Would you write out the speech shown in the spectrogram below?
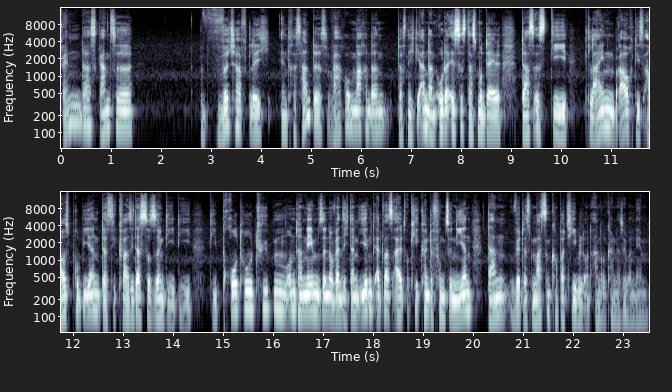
wenn das Ganze wirtschaftlich interessant ist, warum machen dann das nicht die anderen? Oder ist es das Modell, dass es die Kleinen braucht, die es ausprobieren, dass sie quasi das sozusagen die, die, die Prototypen-Unternehmen sind und wenn sich dann irgendetwas als, okay, könnte funktionieren, dann wird es massenkompatibel und andere können es übernehmen.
